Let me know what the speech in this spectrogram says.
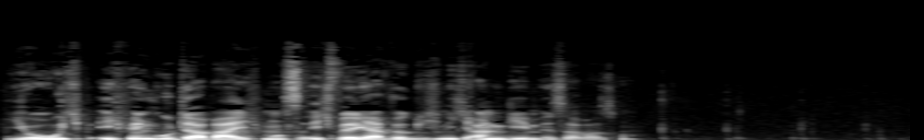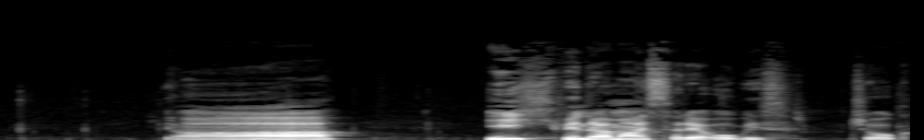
Jo, ich, ich bin gut dabei. Ich, muss, ich will ja wirklich nicht angeben, ist aber so. Ja, ich bin der Meister der Obis. Joke.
